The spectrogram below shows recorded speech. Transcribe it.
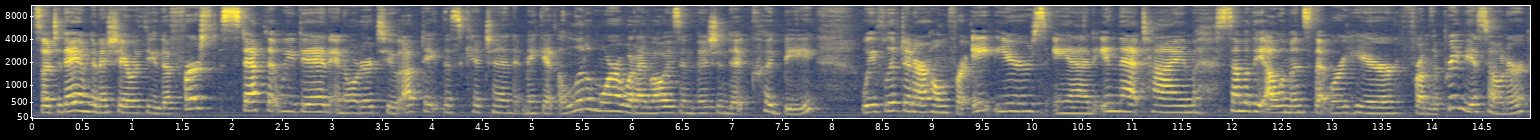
So today I'm going to share with you the first step that we did in order to update this kitchen, make it a little more what I've always envisioned it could be. We've lived in our home for eight years and in that time some of the elements that were here from the previous owner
